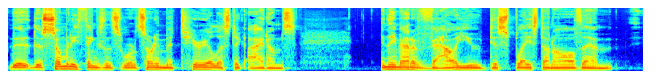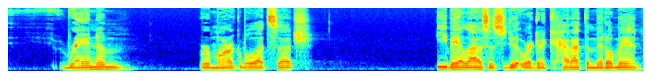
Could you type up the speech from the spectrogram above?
there's so many things in this world, so many materialistic items and the amount of value displaced on all of them random, remarkable at such. eBay allows us to do it. We're going to cut out the middleman.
